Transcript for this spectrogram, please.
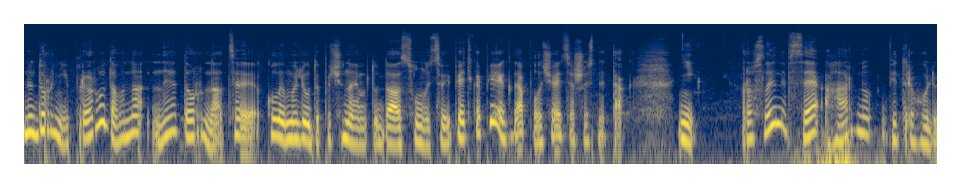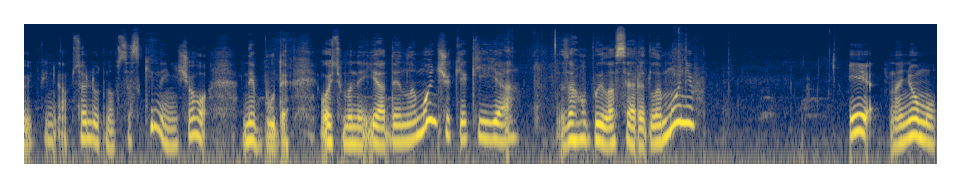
Не дурні природа, вона не дурна. Це коли ми люди починаємо туди сунути свої 5 копійок, да, виходить щось не так. Ні. Рослини все гарно відрегулюють. Він абсолютно все скине, нічого не буде. Ось у мене є один лимончик, який я загубила серед лимонів. І на ньому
